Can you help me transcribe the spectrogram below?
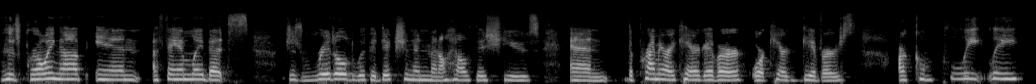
who's growing up in a family that's just riddled with addiction and mental health issues and the primary caregiver or caregivers are completely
